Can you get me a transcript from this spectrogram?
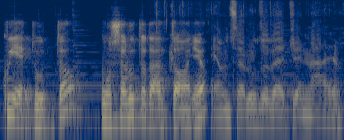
Qui è tutto. Un saluto da Antonio. E un saluto da Gennaio.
